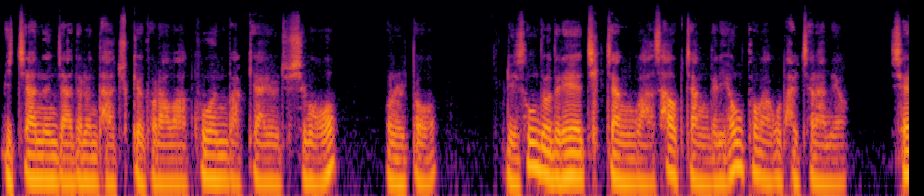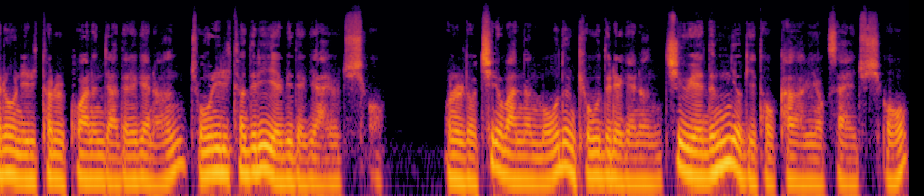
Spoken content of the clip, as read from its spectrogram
믿지 않는 자들은 다 죽게 돌아와 구원받게 하여 주시고 오늘 또 우리 성도들의 직장과 사업장들이 형통하고 발전하며 새로운 일터를 구하는 자들에게는 좋은 일터들이 예비되게 하여 주시고 오늘도 치료받는 모든 교우들에게는 치유의 능력이 더욱 강하게 역사해 주시고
